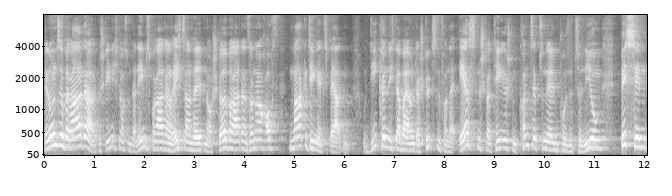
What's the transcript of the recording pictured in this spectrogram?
Denn unsere Berater bestehen nicht nur aus Unternehmensberatern, Rechtsanwälten, auch Steuerberatern, sondern auch aus Marketing-Experten. Und die können dich dabei unterstützen von der ersten strategischen, konzeptionellen Positionierung bis hin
